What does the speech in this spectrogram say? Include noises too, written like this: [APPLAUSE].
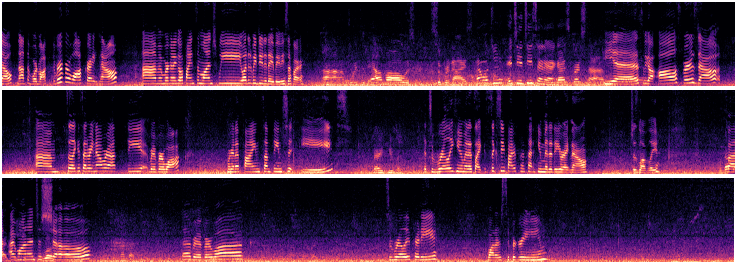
no, not the boardwalk, the river walk right now. Um, and we're gonna go find some lunch. We, what did we do today, baby, so far? Uh, we went to the Alamo, it was super nice. How old you? AT&T Center guys. got Spurs time. Yes, we got all Spurs out. Um, so like I said, right now we're at the river walk. We're gonna find something to eat. Very humid. It's really humid. It's like 65% humidity right now, which is lovely but I wanted to Look. show the river walk. It's really pretty. Water's super green.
